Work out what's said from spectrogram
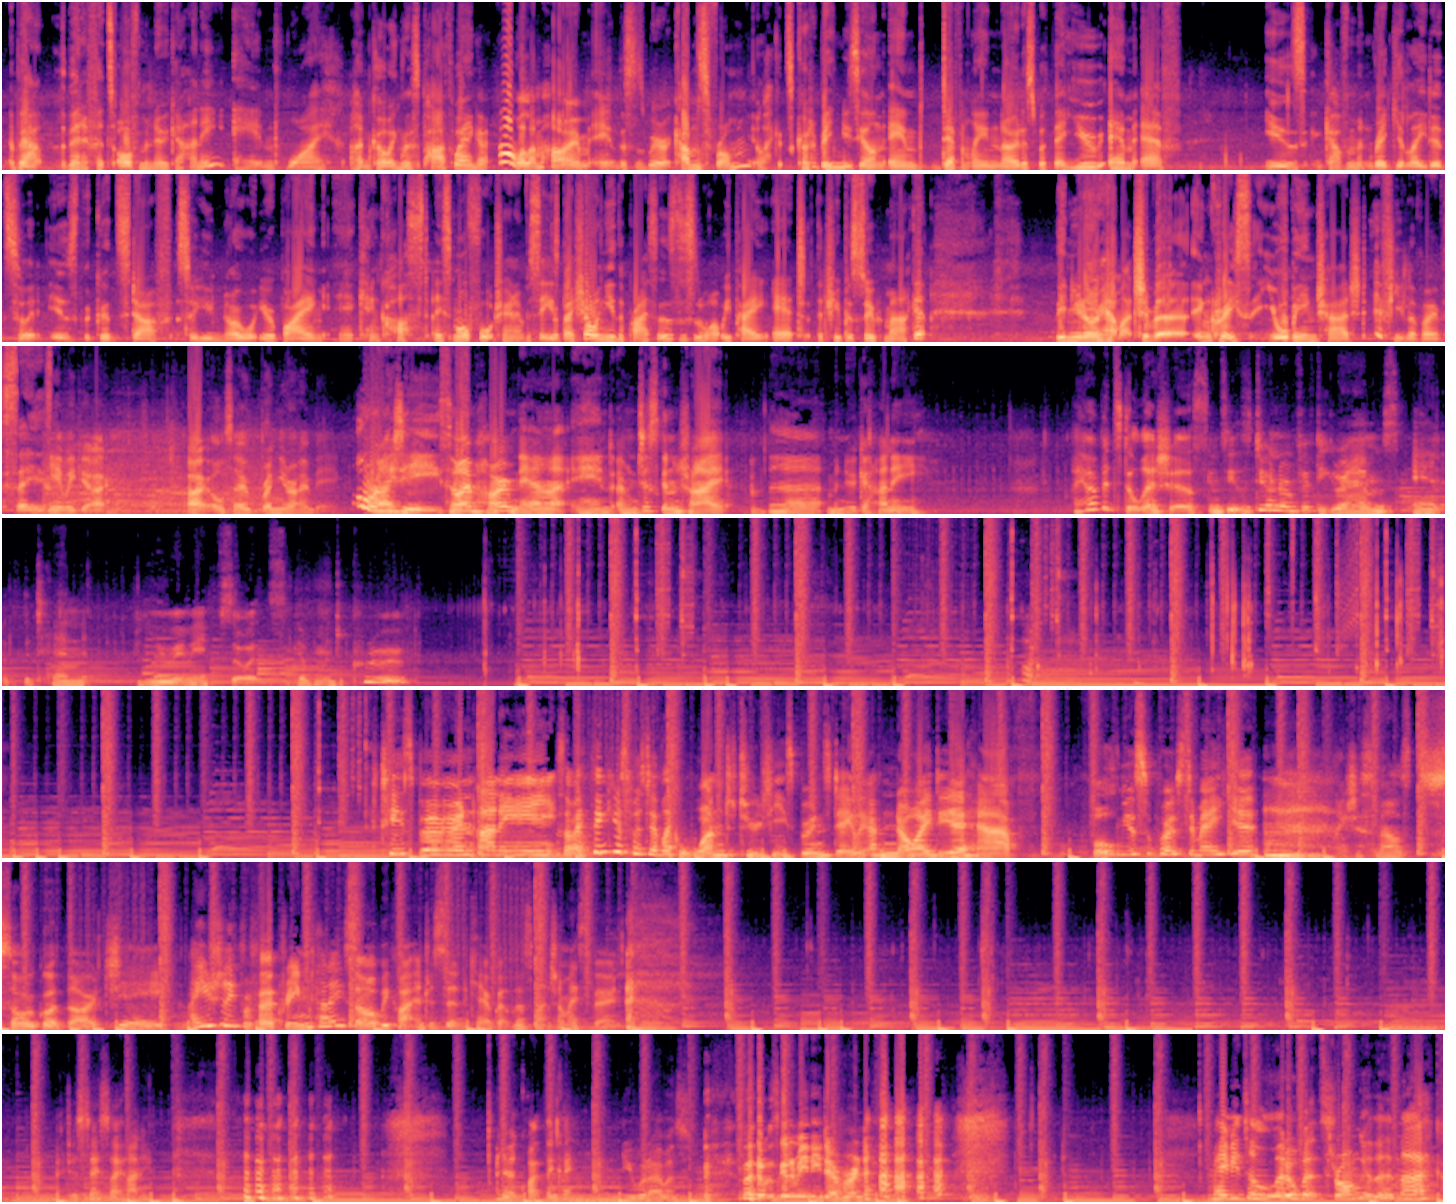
about the benefits of Manuka honey and why I'm going this pathway and going, oh well I'm home and this is where it comes from, like it's got to be New Zealand and definitely notice with their UMF is government regulated so it is the good stuff so you know what you're buying. It can cost a small fortune overseas by showing you the prices. This is what we pay at the cheapest supermarket. Then you know how much of an increase you're being charged if you live overseas. Here we go. Alright also bring your own bag. Alrighty so I'm home now and I'm just gonna try the Manuka honey I hope it's delicious. You can see it's 250 grams and it's the 10 UMF, so it's government approved. teaspoon honey so I think you're supposed to have like one to two teaspoons daily I have no idea how full you're supposed to make it. Mm, it just smells so good though, gee. I usually prefer creamed honey, so I'll be quite interested. Okay, I've got this much on my spoon. it just tastes like honey. I don't quite think I knew what I was, that it was going to be any different. Maybe it's a little bit stronger than that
